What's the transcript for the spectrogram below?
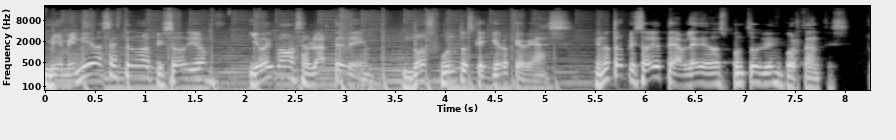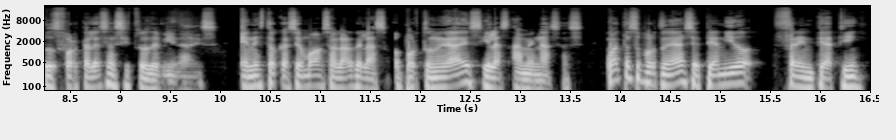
Bienvenidos a este nuevo episodio y hoy vamos a hablarte de dos puntos que quiero que veas. En otro episodio te hablé de dos puntos bien importantes, tus fortalezas y tus debilidades. En esta ocasión vamos a hablar de las oportunidades y las amenazas. ¿Cuántas oportunidades se te han ido frente a ti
